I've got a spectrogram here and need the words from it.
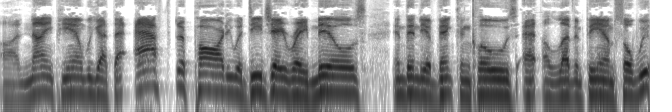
uh, 9 p.m. We got the after party with DJ Ray Mills, and then the event concludes at 11 p.m. So we,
